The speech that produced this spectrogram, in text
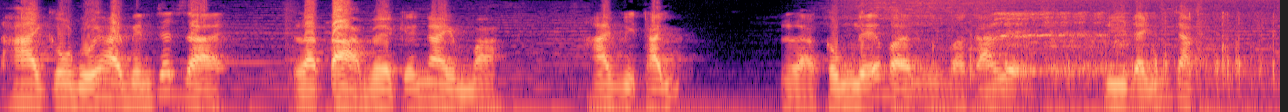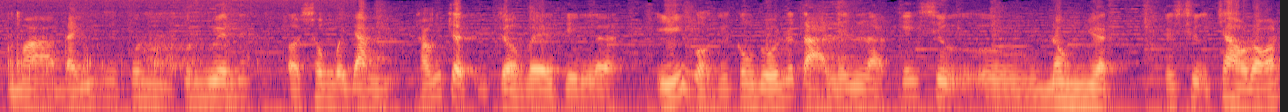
hai câu đối hai bên rất dài là tả về cái ngày mà hai vị thánh là công lễ và và ca lễ đi đánh giặc mà đánh cái quân quân nguyên ấy, ở sông bạch đằng. Thắng trận trở về thì là ý của cái câu đối nó tả lên là cái sự ừ, nồng nhiệt cái sự chào đón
